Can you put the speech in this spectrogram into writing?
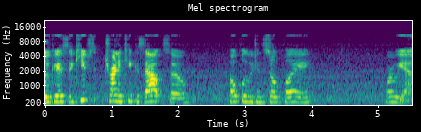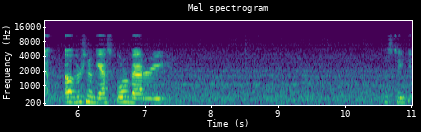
Lucas. It keeps trying to kick us out, so hopefully we can still play. Where are we at? Oh, there's no gas or battery. Let's take it.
